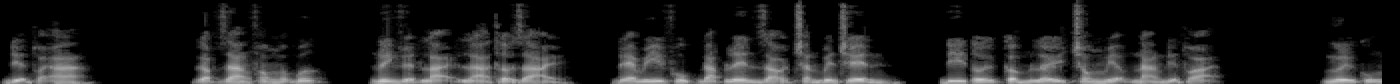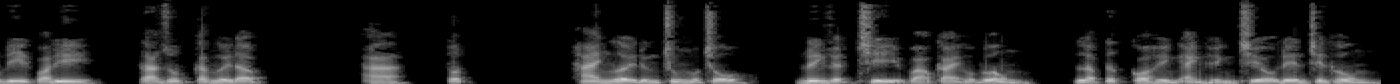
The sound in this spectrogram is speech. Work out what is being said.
Điện thoại a. Gặp giang phong một bức linh duyệt lại là thở dài đem y phục đắp lên rào chắn bên trên đi tới cầm lấy trong miệng nàng điện thoại. Người cũng đi qua đi ta giúp các ngươi đập. A à, tốt. Hai người đứng chung một chỗ linh duyệt chỉ vào cái hộp bông lập tức có hình ảnh hình chiếu đến trên không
